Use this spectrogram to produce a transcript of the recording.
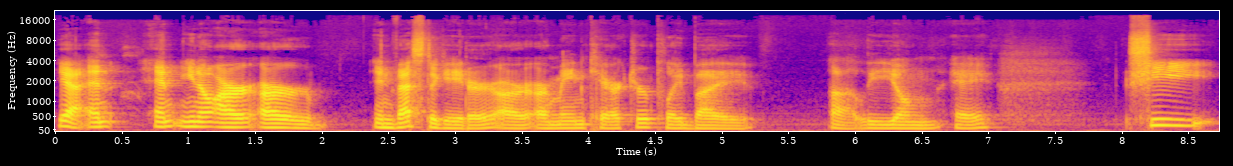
Yeah, and and you know our our investigator, our our main character, played by uh, Lee Young A, she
